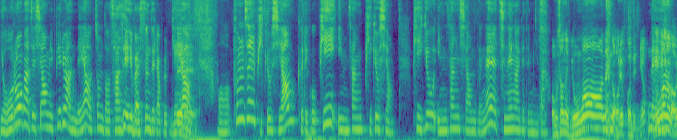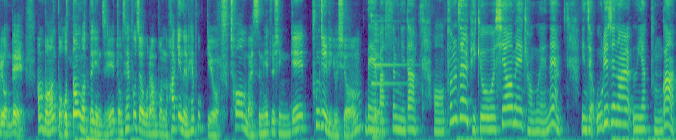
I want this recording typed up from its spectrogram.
여러 가지 시험이 필요한데요. 좀 더 자세히 말씀드려 볼게요. 어, 품질 비교 시험, 그리고 비임상 비교 시험, 비교 임상 시험 등을 진행하게 됩니다. 어, 우선은 용어는 어렵거든요. 네. 용어는 어려운데 한번 또 어떤 것들인지 좀 세부적으로 한번 확인을 해볼게요. 처음 말씀해주신 게 품질 비교 시험. 네, 맞습니다. 어, 품질 비교 시험의 경우에는 이제 오리지널 의약품과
